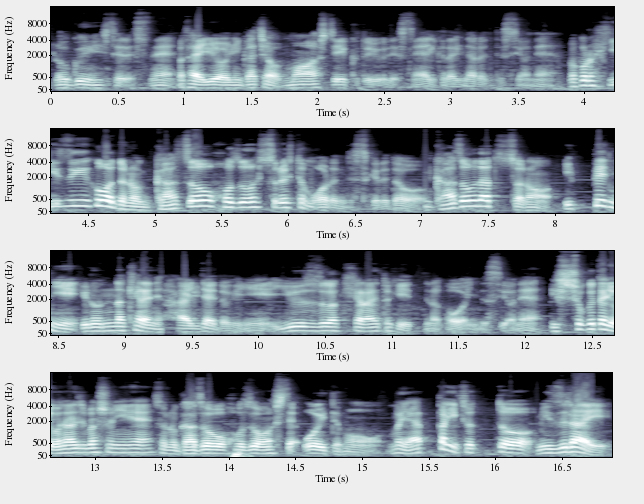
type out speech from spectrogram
ログインしてですね、まあ、大量にガチャを回していくというですね、やり方になるんですよね。まあ、この引き継ぎコードの画像を保存する人もおるんですけれど、画像だとその、いっぺんにいろんなキャラに入りたい時に、融通が効かない時っていうのが多いんですよね。一色たり同じ場所にね、その画像を保存しておいても、まあ、やっぱりちょっと見づらい、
